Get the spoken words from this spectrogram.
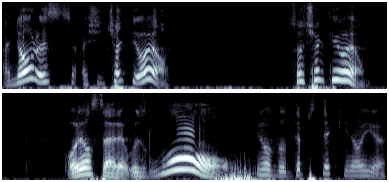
I noticed I should check the oil. So I checked the oil. Oil said it was low. You know the dipstick. You know you,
